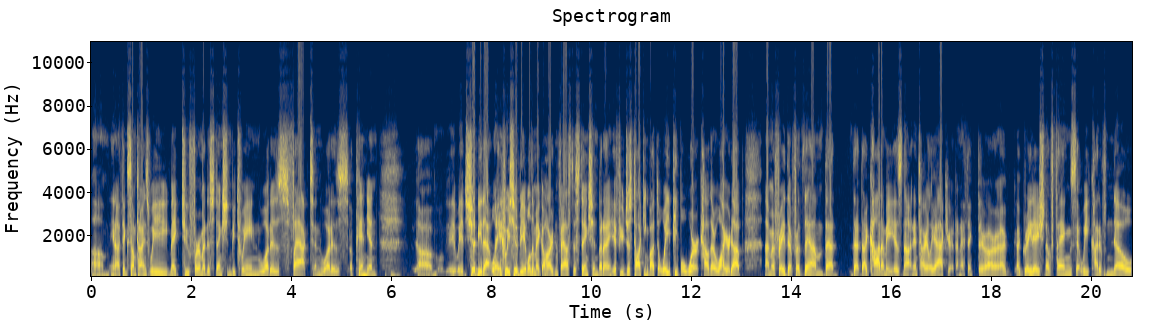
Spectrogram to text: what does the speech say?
Um, you know, I think sometimes we make too firm a distinction between what is fact and what is opinion. Um, it, it, should be that way. We should be able to make a hard and fast distinction. But I, if you're just talking about the way people work, how they're wired up, I'm afraid that for them that that dichotomy is not entirely accurate. And I think there are a, a, gradation of things that we kind of know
